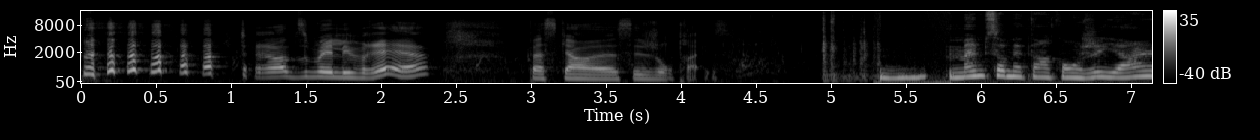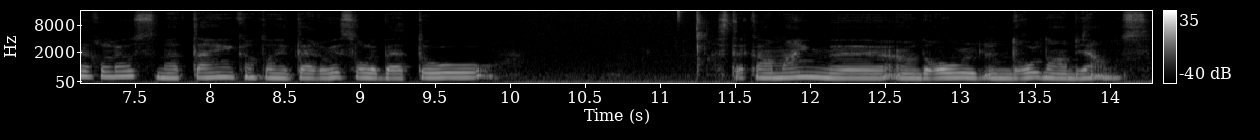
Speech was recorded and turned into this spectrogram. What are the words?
T'es rendu mêlé vrai, hein? Parce que euh, c'est le jour 13. Même si on était en congé hier, ce matin, quand on est arrivé sur le bateau, c'était quand même euh, une drôle d'ambiance.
